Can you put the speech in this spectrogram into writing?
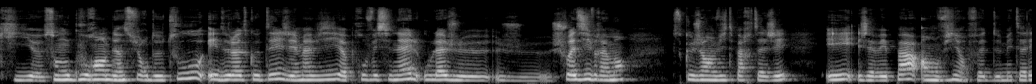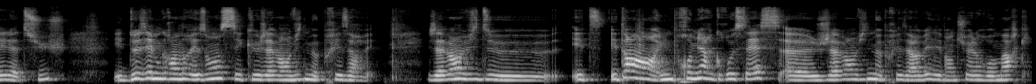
qui euh, sont au courant bien sûr de tout. Et de l'autre côté j'ai ma vie euh, professionnelle où là je, je choisis vraiment ce que j'ai envie de partager. Et j'avais pas envie en fait de m'étaler là-dessus. Et deuxième grande raison c'est que j'avais envie de me préserver. J'avais envie de étant une première grossesse euh, j'avais envie de me préserver d'éventuelles remarques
